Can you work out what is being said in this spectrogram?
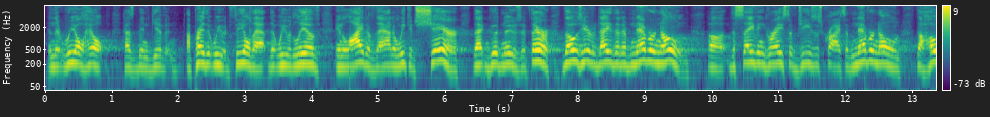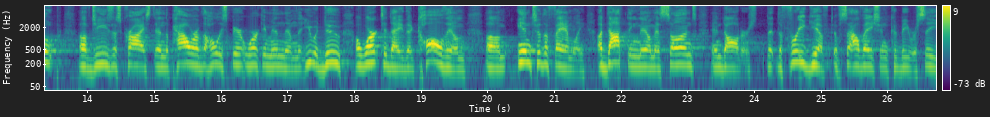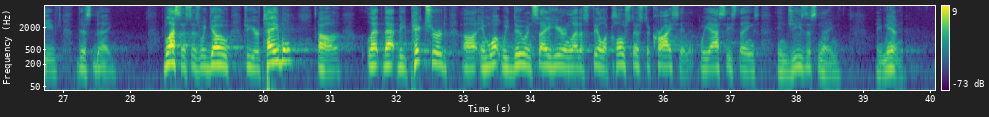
and that real help has been given. I pray that we would feel that, that we would live in light of that, and we could share that good news. If there are those here today that have never known uh, the saving grace of Jesus Christ, have never known the hope of Jesus Christ and the power of the Holy Spirit working in them, that you would do a work today that call them um, into the family, adopting them as sons and daughters, that the free gift of salvation could be received this day. Bless us as we go to your table. Uh, let that be pictured uh, in what we do and say here, and let us feel a closeness to Christ in it. We ask these things in Jesus' name. Amen.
